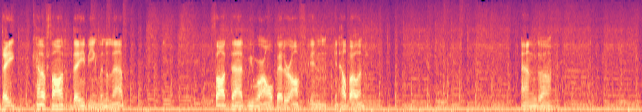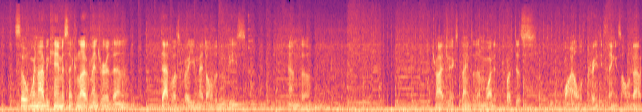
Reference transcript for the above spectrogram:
they kind of thought, they being Linden Lab, thought that we were all better off in, in Help Island. And uh, so when I became a Second Life mentor, then that was where you met all the newbies and uh, tried to explain to them what it, what this wild, crazy thing is all about.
